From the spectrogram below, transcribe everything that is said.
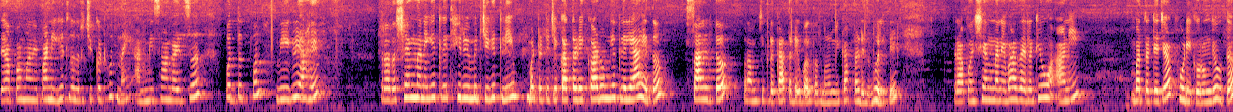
त्याप्रमाणे पाणी घेतलं तर चिकट होत नाही. आणि मी सांगायचं पद्धत पण वेगळी आहे. तर आता शेंगदाणे घेतलीत हिरवी मिरची घेतली बटाट्याचे कातडे काढून घेतलेले आहेत. साल्ट पण आमच्या इकडे कातडे बोलतात म्हणून मी कातडेच बोलते. तर आपण शेंगदाणे भाजायला ठेवू आणि बटाट्याच्या फोडी करून घेऊ तर.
